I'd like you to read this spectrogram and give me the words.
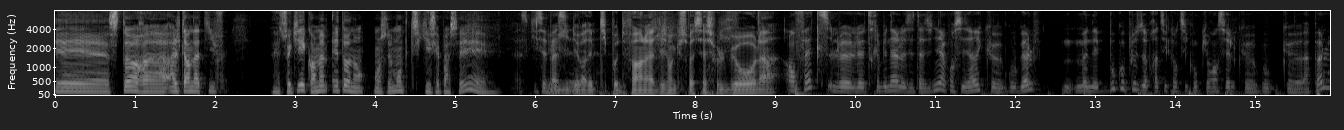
les stores euh, alternatifs. Ce qui est quand même étonnant. On se demande ce qui s'est passé. et- Ce qui s'est passé. Il doit y avoir des petits pots de vin là, des gens qui sont passés sur le bureau là. Ah, en fait, le, le tribunal aux États-Unis a considéré que Google menait beaucoup plus de pratiques anticoncurrentielles que Apple,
